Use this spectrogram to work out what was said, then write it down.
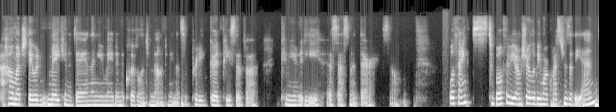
how much they would make in a day and then you made an equivalent amount. I mean that's a pretty good piece of uh, community assessment there so Well, thanks to both of you. I'm sure there'll be more questions at the end.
